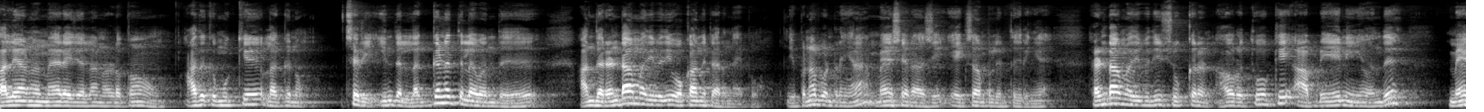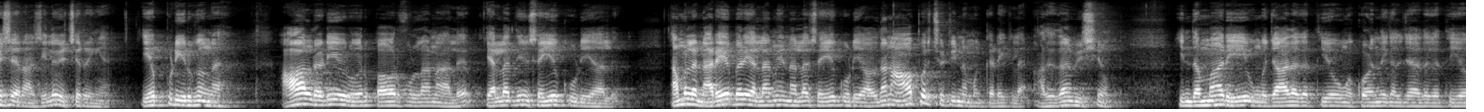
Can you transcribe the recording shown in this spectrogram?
கல்யாணம் மேரேஜ் எல்லாம் நடக்கும். அதுக்கு முக்கிய லக்னம். சரி இந்த லக்னத்தில் வந்து அந்த ரெண்டாம் அதிபதி உக்காந்துட்டாருங்க இப்போது இப்போ என்ன பண்ணுறீங்கன்னா மேஷ ராசி எக்ஸாம்பிள் எடுத்துக்கிறீங்க. ரெண்டாம் அதிபதி சுக்கரன். அவரை தூக்கி அப்படியே நீங்கள் வந்து மேஷ ராசியில் வச்சிடுறீங்க. எப்படி இருக்குங்க? ஆல்ரெடி ஒரு ஒரு பவர்ஃபுல்லான ஆள். எல்லாத்தையும் செய்யக்கூடிய ஆள். நம்மளை நிறைய பேர் எல்லாமே நல்லா செய்யக்கூடிய ஆள் தான்? ஆப்பர்ச்சுனிட்டி நமக்கு கிடைக்கல. அதுதான் விஷயம். இந்த மாதிரி உங்கள் ஜாதகத்தையோ உங்கள் குழந்தைகள் ஜாதகத்தையோ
